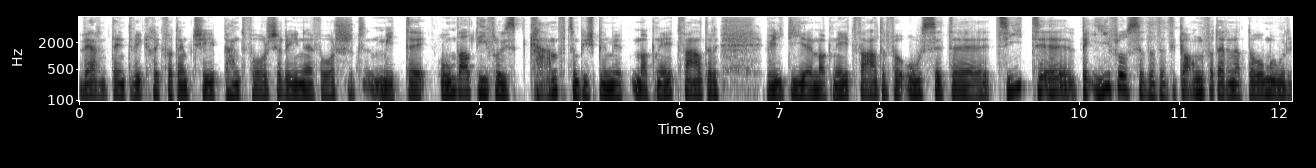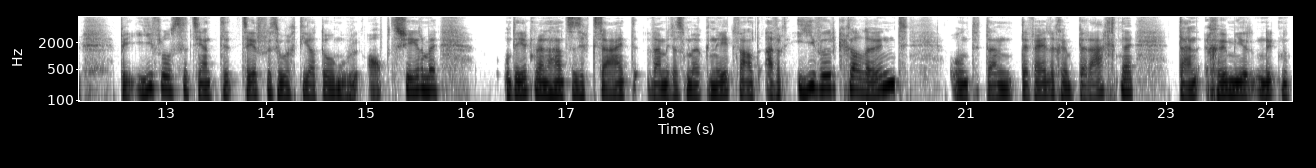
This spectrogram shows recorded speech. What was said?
Während der Entwicklung von dem Chip haben Forscherinnen und Forscher mit äh, Umwelteinfluss gekämpft, zum Beispiel mit Magnetfeldern, weil die Magnetfelder von außen die Zeit beeinflussen oder den Gang von dieser Atomuhr beeinflussen. Sie haben zuerst versucht, die Atomuhr abzuschirmen. Und irgendwann haben sie sich gesagt, wenn wir das Magnetfeld einfach einwirken lassen und dann den Fehler können berechnen dann können wir nicht nur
